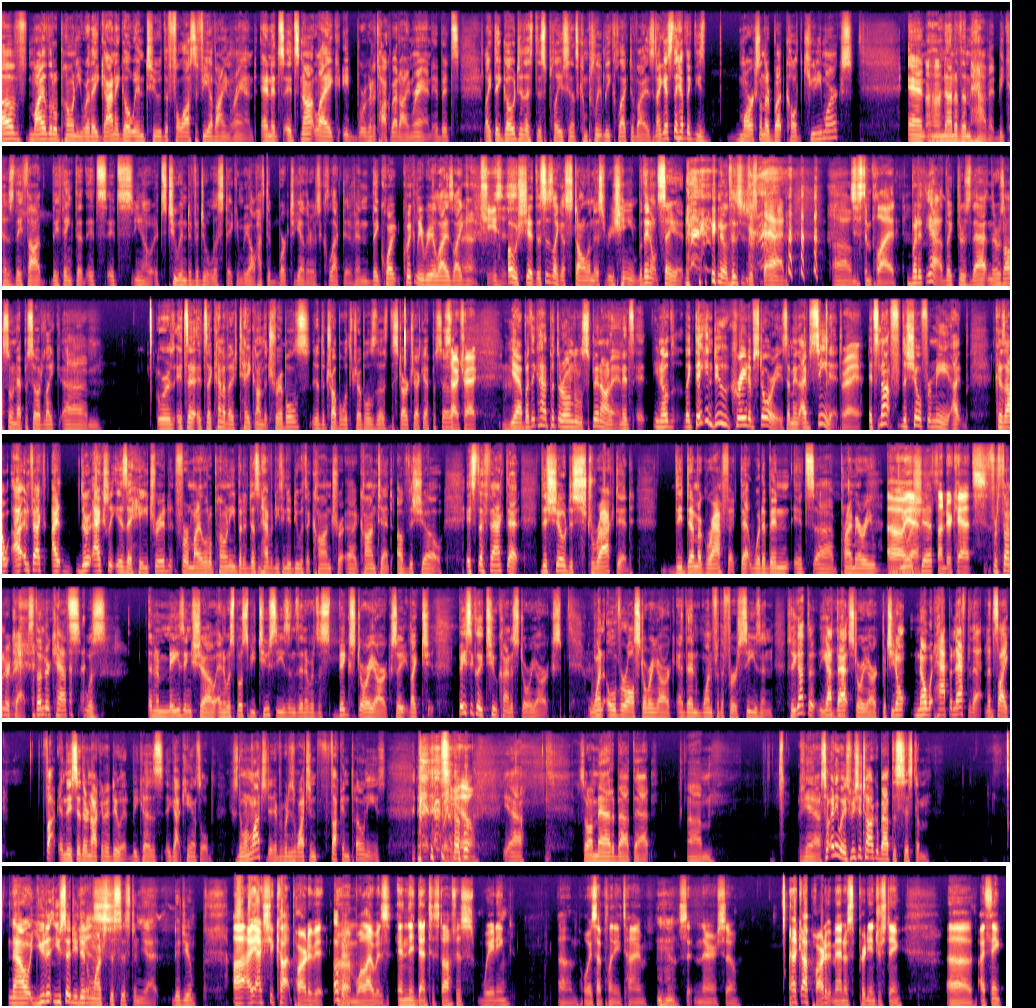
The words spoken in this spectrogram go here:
of My Little Pony where they kind of go into the philosophy of Ayn Rand, and it's it's not like it- we're going to talk about Ayn Rand. It- It's like they go to this this place and it's completely collectivized, and I guess they have like these marks on their butt called cutie marks, and uh-huh. none of them have it because they thought they think that it's it's you know it's too individualistic and we all have to work together as a collective, and they quite quickly realize like Oh Jesus! oh shit this is like a Stalinist regime, but they don't say it, you know this is just bad it's just implied. but it, yeah, like there's that, and there was also an episode like, um, or it's a it's a kind of a take on the Tribbles, you know, the Trouble with Tribbles, the the Star Trek episode. Star Trek. Yeah, but they kind of put their own little spin on it, and it's it, you know like they can do creative stories. I mean, I've seen it. Right. It's not the show for me. I because I, I in fact I there actually is a hatred for My Little Pony, but it doesn't have anything to do with the contra- uh, content of the show. It's the fact that this show distracted the demographic that would have been its uh, primary Oh yeah, viewership Thundercats. for Thundercats. Thundercats was an amazing show, and it was supposed to be two seasons, and it was a big story arc. So like two, basically two kind of story arcs, one overall story arc, and then one for the first season. So you got the you got that story arc, but you don't know what happened after that, and it's like fuck. And they said they're not going to do it because it got canceled because no one watched it. Everybody's watching fucking ponies. Go. Yeah. So I'm mad about that. Um, yeah. So, anyways, we should talk about the system. Now, you did, you said you didn't Yes. watch the system yet, did you? Uh, I actually caught part of it Okay. um, while I was in the dentist office waiting. Um, always had plenty of time Mm-hmm. know, sitting there, so I got part of it. Man, it was pretty interesting. Uh, I think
